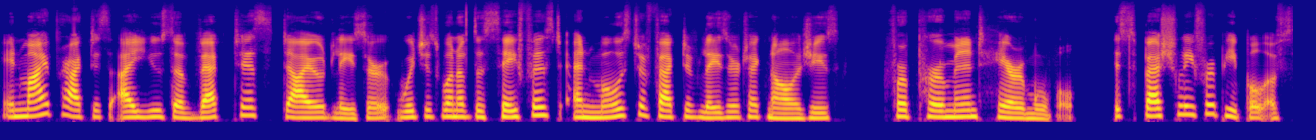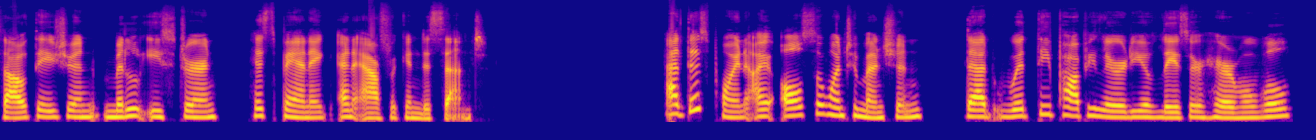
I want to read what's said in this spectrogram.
In my practice, I use a Vectus diode laser, which is one of the safest and most effective laser technologies for permanent hair removal, especially for people of South Asian, Middle Eastern, Hispanic, and African descent. At this point, I also want to mention that with the popularity of laser hair removal,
